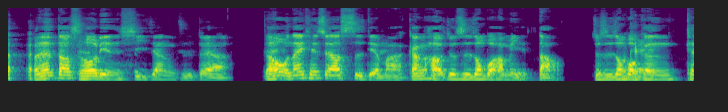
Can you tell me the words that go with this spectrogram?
反正到时候联系这样子，对啊。然后我那一天睡到四点嘛，刚好就是中博他们也到，就是中博跟 K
